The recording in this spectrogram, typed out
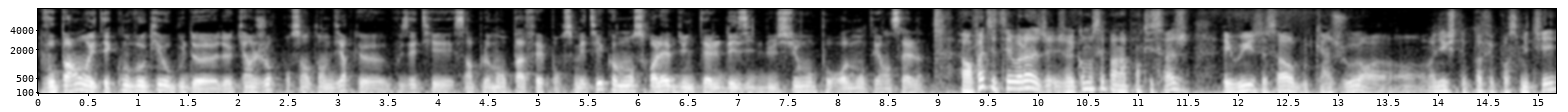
vos parents ont été convoqués au bout de, 15 jours pour s'entendre dire que vous étiez simplement pas fait pour ce métier. Comment on se relève d'une telle désillusion pour remonter en selle? Alors en fait, c'était voilà, j'avais commencé par l'apprentissage, et oui, c'est ça, au bout de 15 jours, euh, on m'a dit que j'étais pas fait pour ce métier.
